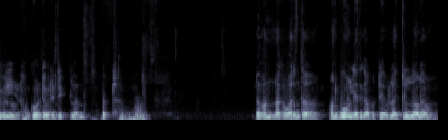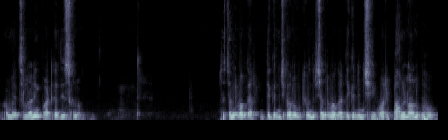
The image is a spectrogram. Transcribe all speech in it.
we'll go into a very deep plan, but నాకు అన్- నాకు వారంత అనుభవం లేదు కాబట్టి ఐ లైక్ టు లర్న్ ఆమె ఇట్స్ లర్నింగ్ పార్ట్గా తీసుకున్నాం. సో చంద్రబాబు గారి దగ్గర నుంచి గౌరవ ముఖ్యమంత్రి చంద్రబాబు గారి దగ్గర నుంచి వారి పాలనా అనుభవం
